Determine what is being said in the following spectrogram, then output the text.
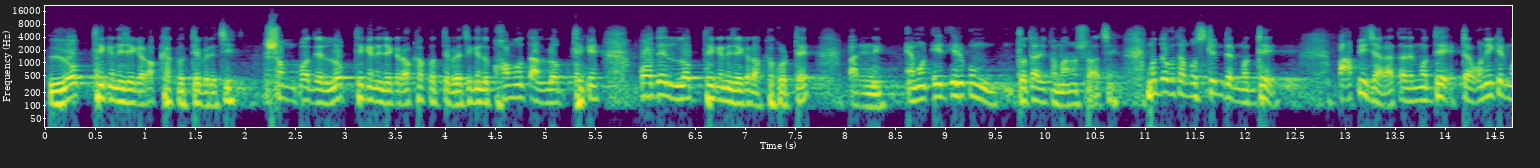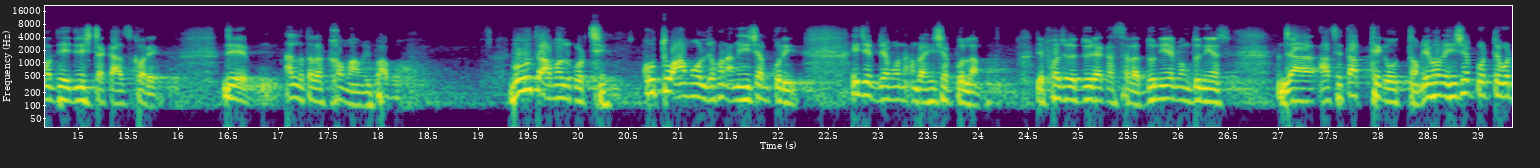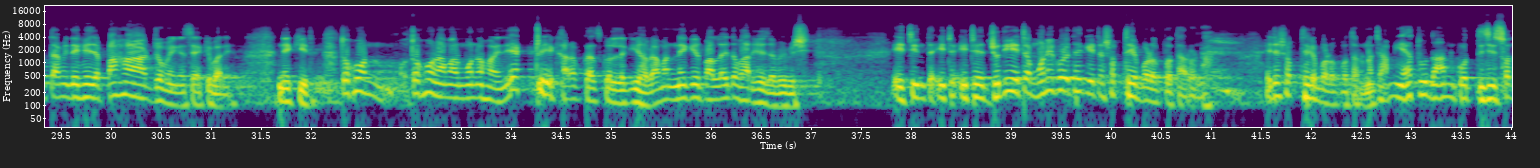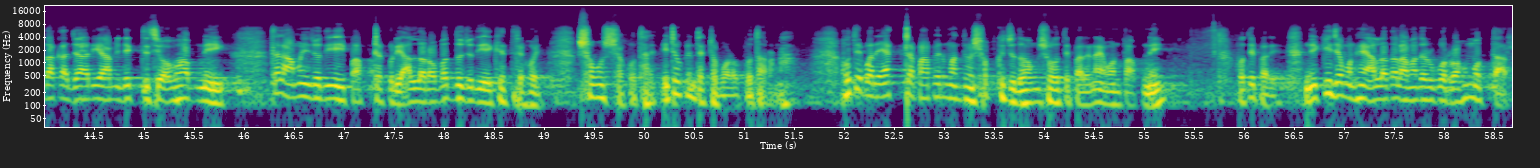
লোভ থেকে নিজেকে রক্ষা করতে পেরেছি। সম্পদের লোভ থেকে নিজেকে রক্ষা করতে পেরেছি, কিন্তু ক্ষমতার লোভ থেকে, পদের লোভ থেকে নিজেকে রক্ষা করতে পারিনি। এমন এর- এরকম প্রতারিত মানুষও আছে। মধ্য কথা মুসলিমদের মধ্যে, পাপি যারা, তাদের মধ্যে একটা, অনেকের মধ্যে এই জিনিসটা কাজ করে যে, আল্লাহ তালার ক্ষমা আমি পাবো। বহুত আমল করছি। কত আমল যখন আমি হিসাব করি, এই যে যেমন আমরা হিসাব করলাম যে ফজরের দুই রাকাত সালাদ দুনিয়া এবং দুনিয়া যা আছে তার থেকে উত্তম। এভাবে হিসেব করতে করতে আমি দেখি যে পাহাড় জমে গেছে একেবারে, নেকির। তখন তখন আমার মনে হয় যে একটু খারাপ কাজ করলে কি হবে? আমার নেকির পাল্লাই তো ভারী হয়ে যাবে বেশি। এই চিন্তা, এটা এটা, যদি এটা মনে করে থাকি, এটা সব থেকে বড় প্রতারণা। এটা সব থেকে বড় প্রতারণা যে আমি এত দান করতেছি, সদাকা জারিয়া, আমি দেখতেছি অভাব নেই। তাহলে আমি যদি এই পাপটা করি, আল্লাহর অবাধ্য যদি এই ক্ষেত্রে হয়, সমস্যা কোথায়? এটাও কিন্তু একটা বড় প্রতারণা। হতে পারে একটা পাপের মাধ্যমে সব কিছু ধ্বংস হতে পারে না, এমন পাপ নেই। হতে পারে। নেকি যেমন হ্যাঁ আল্লাহ তালা আমাদের উপর রহমত তার।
